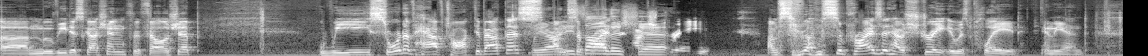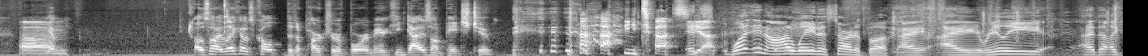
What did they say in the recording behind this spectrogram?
uh, movie discussion for Fellowship. We sort of have talked about this. We already I'm saw surprised this at how shit. Straight, I'm, su- I'm surprised at how straight it was played in the end. Um, Also, I like how it's called the departure of Boromir. He dies on page two. he does. It's, yeah. What an odd way to start a book. I I really I like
